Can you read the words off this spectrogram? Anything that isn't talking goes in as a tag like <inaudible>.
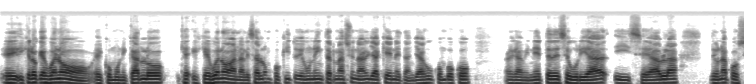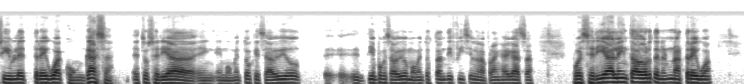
eh, y creo que es bueno eh, comunicarlo, que, es bueno analizarlo un poquito y es una internacional, ya que Netanyahu convocó al gabinete de seguridad y se habla de una posible tregua con Gaza. Esto sería en, en momentos que se ha vivido, eh, en tiempo que se ha vivido momentos tan difíciles en la franja de Gaza, pues sería alentador tener una tregua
